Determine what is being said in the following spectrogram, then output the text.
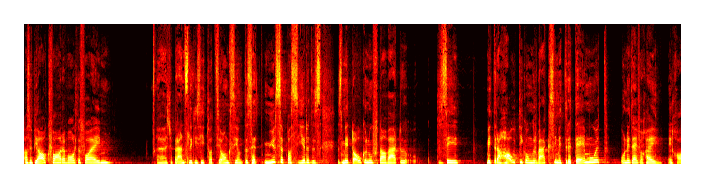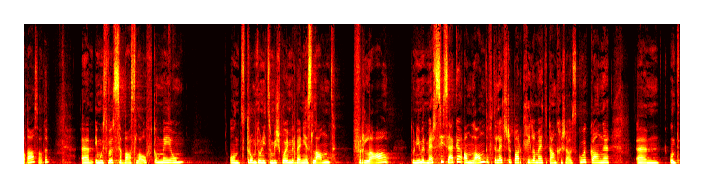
also ich bin angefahren worden von einem. Äh, es war eine brenzlige Situation und das musste passieren, dass, dass mir die Augen aufgetan werden, dass ich mit einer Haltung unterwegs bin, mit einer Demut und nicht einfach, hey, ich kann das, oder? Ähm, ich muss wissen, was läuft um mich herum. Und darum tue ich zum Beispiel immer, wenn ich ein Land verlasse, ich immer Merci sagen am Land auf den letzten paar Kilometern. Danke, ist alles gut gegangen. Ähm, und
